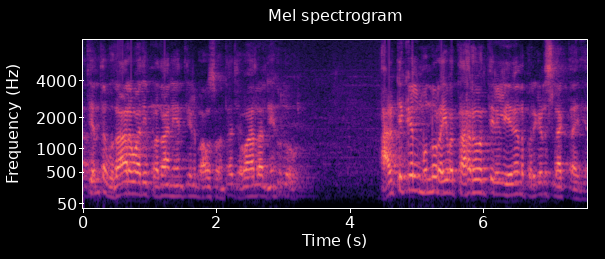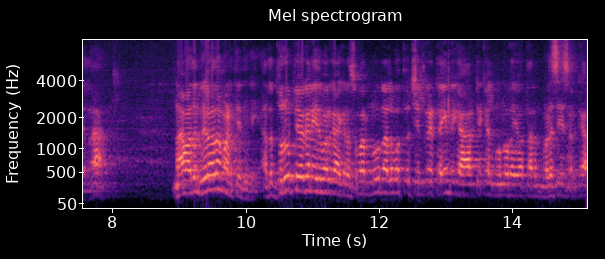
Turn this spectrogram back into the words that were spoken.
ಅತ್ಯಂತ ಉದಾರವಾದಿ ಪ್ರಧಾನಿ ಅಂತೇಳಿ ಭಾವಿಸುವಂಥ ಜವಾಹರ್ಲಾಲ್ ನೆಹರು ಆರ್ಟಿಕಲ್ ಮುನ್ನೂರ ಐವತ್ತಾರು ಅಂತೇಳಿ ಏನೇನು ಪರಿಗಣಿಸಲಾಗ್ತಾ ಇದೆಯಲ್ಲ, ನಾವು ಅದನ್ನು ವಿರೋಧ ಮಾಡ್ತಿದ್ದೀವಿ. ಅದು ದುರುಪಯೋಗನೇ ಇದುವರೆಗೂ ಆಗಿರೋ ಸುಮಾರು ನೂರ ನಲವತ್ತು ಚಿಲ್ಲರೆ ಟೈಮಿಗೆ ಆರ್ಟಿಕಲ್ ಮುನ್ನೂರ ಐವತ್ತಾರನ್ನು ಬಳಸಿ ಸರ್ಕಾರ,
